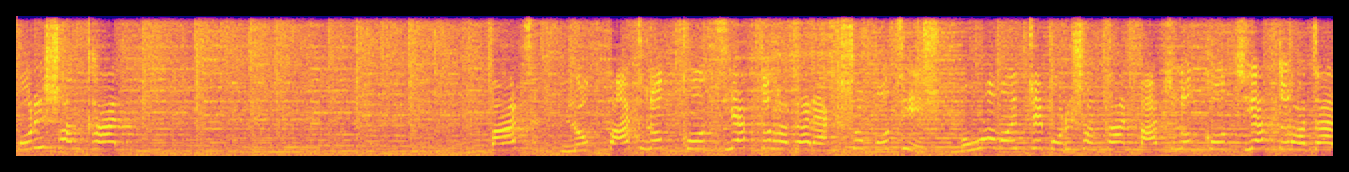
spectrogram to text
পরিসংখ্যান। পাঁচ লোক, পাঁচ লক্ষ ছিয়াত্তর হাজার একশো পঁচিশ। মহুয়া মৈত্রের পরিসংখ্যান, পাঁচ লক্ষ ছিয়াত্তর হাজার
